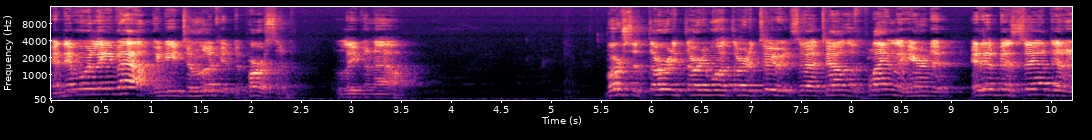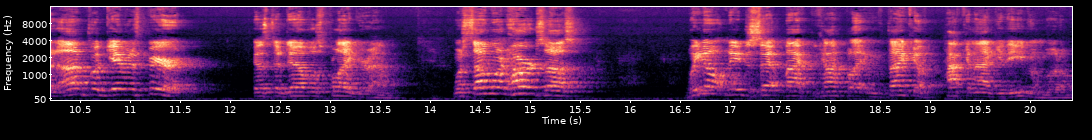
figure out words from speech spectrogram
And then when we leave out, we need to look at the person leaving out. Verses 30, 31, 32, it says, tells us plainly here that it has been said that an unforgiving spirit is the devil's playground. When someone hurts us, we don't need to sit back and contemplate and think of how can I get even with them.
